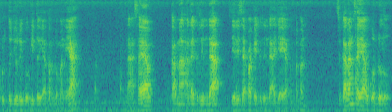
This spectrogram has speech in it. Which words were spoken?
27.000 gitu ya teman-teman ya. Nah saya karena ada gerinda jadi saya pakai gerinda aja ya teman-teman. Sekarang saya ukur dulu.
